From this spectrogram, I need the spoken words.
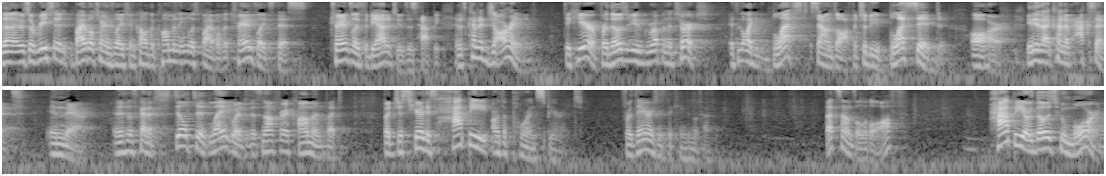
There's a recent Bible translation called the Common English Bible that translates this translates the Beatitudes as happy. And it's kind of jarring to hear for those of you who grew up in the church. It's not like blessed sounds off. It should be blessed are. You need that kind of accent in there. And it's this kind of stilted language that's not very common, but, but just hear this happy are the poor in spirit, for theirs is the kingdom of heaven. That sounds a little off. Happy are those who mourn,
